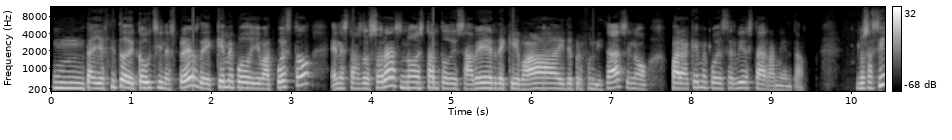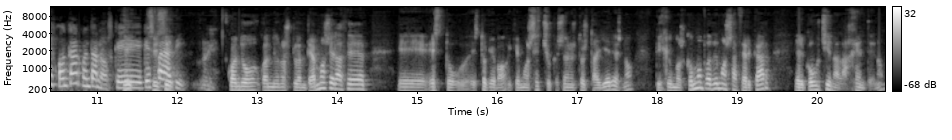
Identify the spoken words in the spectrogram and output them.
un, tallercito de coaching express, de qué me puedo llevar puesto en estas dos horas. No es tanto de saber de qué va y de profundizar, sino para qué me puede servir esta herramienta. ¿No es así, Juancar? Cuéntanos, ¿qué, es para ti? Cuando, cuando nos planteamos el hacer eh, esto, esto que, hemos hecho, que son estos talleres, ¿no? Dijimos, ¿cómo podemos acercar el coaching a la gente, ¿no?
